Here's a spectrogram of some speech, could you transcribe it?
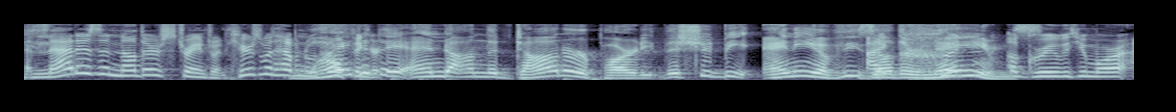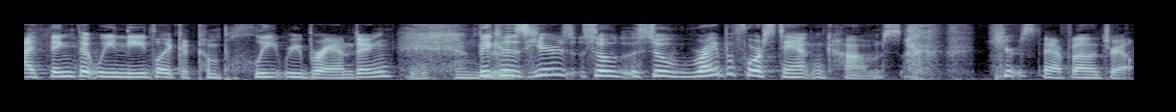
and that is another strange one. Here's what happened with Why did they end on the Donner Party? This should be any of these I other names. Agree with you more. I think that we need like a complete rebranding because here's so so right before Stanton comes, here's what happened on the trail.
